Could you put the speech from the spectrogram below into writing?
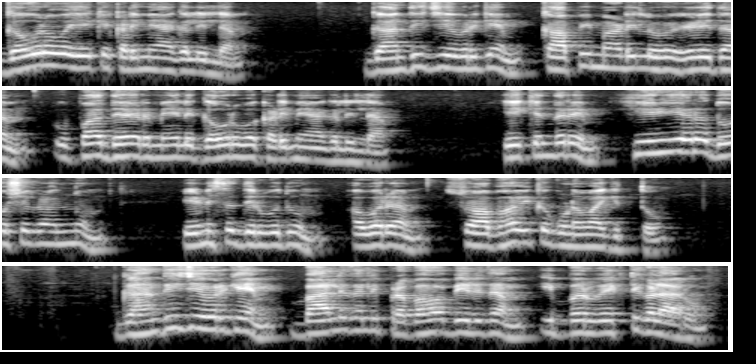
ಗೌರವ ಏಕೆ ಕಡಿಮೆ ಆಗಲಿಲ್ಲ? ಗಾಂಧೀಜಿಯವರಿಗೆ ಕಾಪಿ ಮಾಡಲು ಹೇಳಿದ ಉಪಾಧ್ಯಾಯರ ಮೇಲೆ ಗೌರವ ಕಡಿಮೆ ಆಗಲಿಲ್ಲ. ಏಕೆಂದರೆ ಹಿರಿಯರ ದೋಷಗಳನ್ನು ಎಣಿಸದಿರುವುದು ಅವರ ಸ್ವಾಭಾವಿಕ ಗುಣವಾಗಿತ್ತು. ಗಾಂಧೀಜಿಯವರಿಗೆ ಬಾಲ್ಯದಲ್ಲಿ ಪ್ರಭಾವ ಬೀರಿದ ಇಬ್ಬರು ವ್ಯಕ್ತಿಗಳಾರು.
